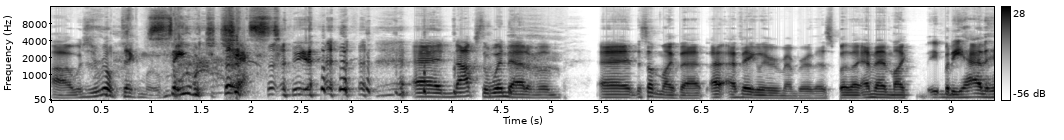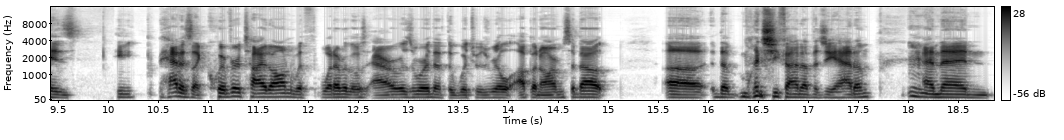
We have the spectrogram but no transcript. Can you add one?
uh, which is a real dick move. Say it with your chest, and knocks the wind out of him, and something like that. I, I vaguely remember this, but like, and then like, but he had his he had his like quiver tied on with whatever those arrows were that the witch was real up in arms about. Uh, the when she found out that she had him, mm. and then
